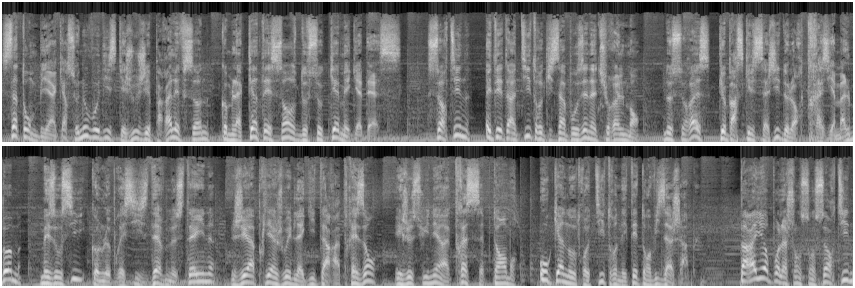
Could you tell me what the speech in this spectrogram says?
Ça tombe bien car ce nouveau disque est jugé par Alefson comme la quintessence de ce qu'est Megadeth. Sortin était un titre qui s'imposait naturellement, ne serait-ce que parce qu'il s'agit de leur 13e album, mais aussi, comme le précise Dave Mustaine, j'ai appris à jouer de la guitare à 13 ans et je suis né un 13 septembre, aucun autre titre n'était envisageable. Par ailleurs, pour la chanson Sortin,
